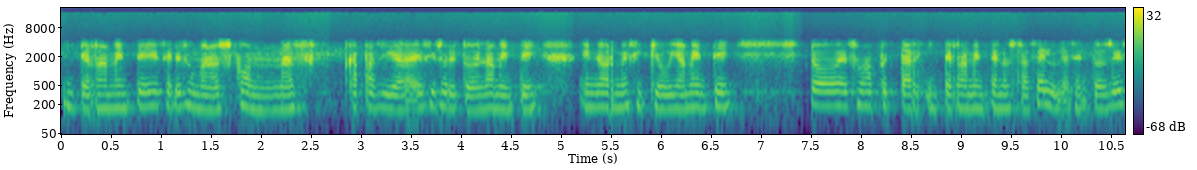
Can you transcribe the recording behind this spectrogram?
internamente seres humanos con unas capacidades y sobre todo en la mente enormes y que obviamente todo eso va a afectar internamente a nuestras células. Entonces,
